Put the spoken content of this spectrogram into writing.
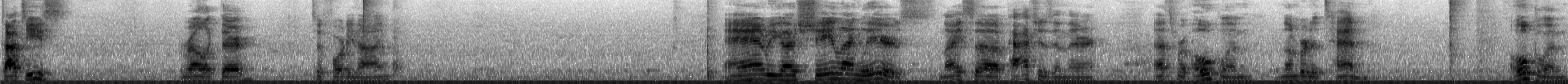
Tatis. Relic there to 49. And we got Shea Langeliers. Nice uh, patches in there. That's for Oakland, number to 10. Oakland.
